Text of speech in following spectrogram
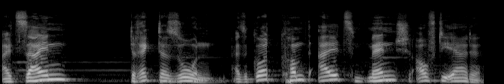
als sein direkter Sohn. Also Gott kommt als Mensch auf die Erde.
